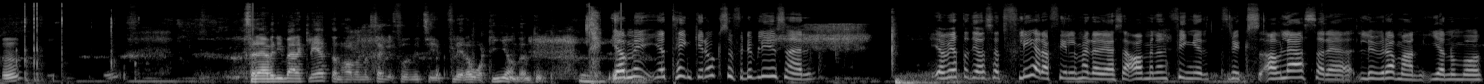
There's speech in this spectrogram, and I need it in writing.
det. Mm. För även i verkligheten har de väl säkert funnits i flera årtionden typ. Ja, men jag tänker också, för det blir ju så här... Jag vet att jag har sett flera filmer där jag är så här, ja men en fingertrycksavläsare lurar man genom att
